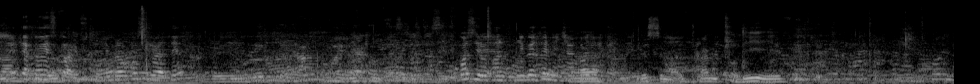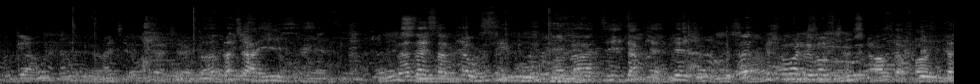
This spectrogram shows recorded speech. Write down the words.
shi da kawai suka rufe ne, ko shi ba ta? Ko shi ne ba ta ne ce ba ta? This is my time to leave. Yeah. That's a Sasa hesabu. Kama leo asubuhi hautafanya.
